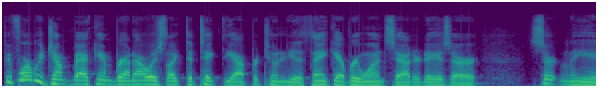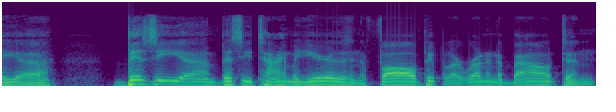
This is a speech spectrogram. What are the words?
before we jump back in, Brad, I always like to take the opportunity to thank everyone. Saturdays are certainly a uh, busy, uh, busy time of year. In the fall, people are running about, and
